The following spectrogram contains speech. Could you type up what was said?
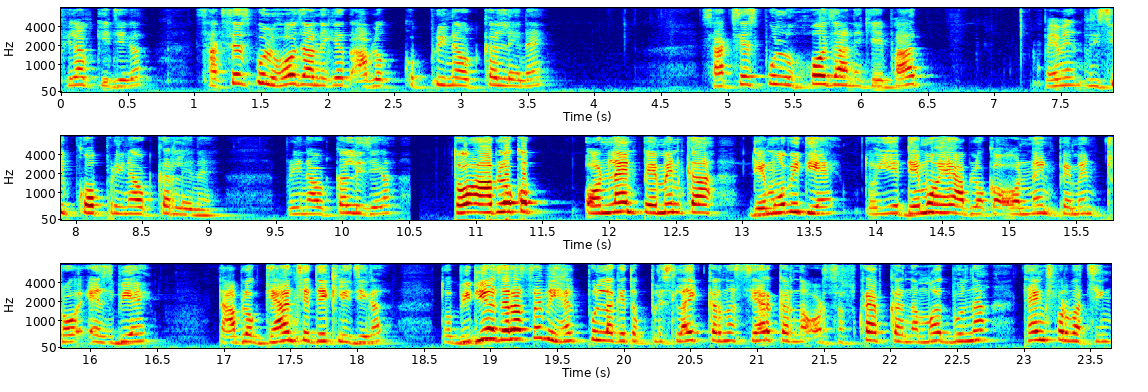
फिलअप कीजिएगा। सक्सेसफुल हो जाने के बाद आप लोग को प्रिंट आउट कर लेना है। सक्सेसफुल हो जाने के बाद पेमेंट, रिसिप्ट को प्रिंट आउट कर लेना है। प्रिंट आउट कर लीजिएगा। तो आप लोग को ऑनलाइन पेमेंट का डेमो भी दिया है। तो ये डेमो है आप लोग का ऑनलाइन पेमेंट थ्रो एस तो आप लोग ध्यान से देख लीजिएगा। तो वीडियो ज़रा सा भी हेल्पफुल लगे तो प्लीज़ लाइक करना, शेयर करना और सब्सक्राइब करना मत भूलना। Thanks for watching.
